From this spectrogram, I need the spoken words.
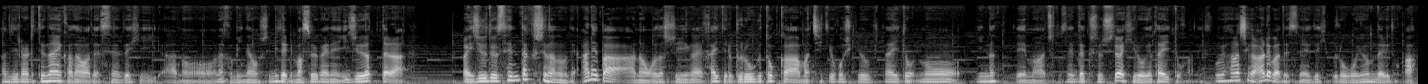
感じられてない方はですね、ぜひ、あの、なんか見直してみたり、まあそれがね、移住だったら、まあ、移住という選択肢なのであれば、あの、私が書いてるブログとか、まあ、地域おこし協力隊との、になって、まあ、ちょっと選択肢としては広げたいとかね、そういう話があればですね、ぜひブログを読んだりとか、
